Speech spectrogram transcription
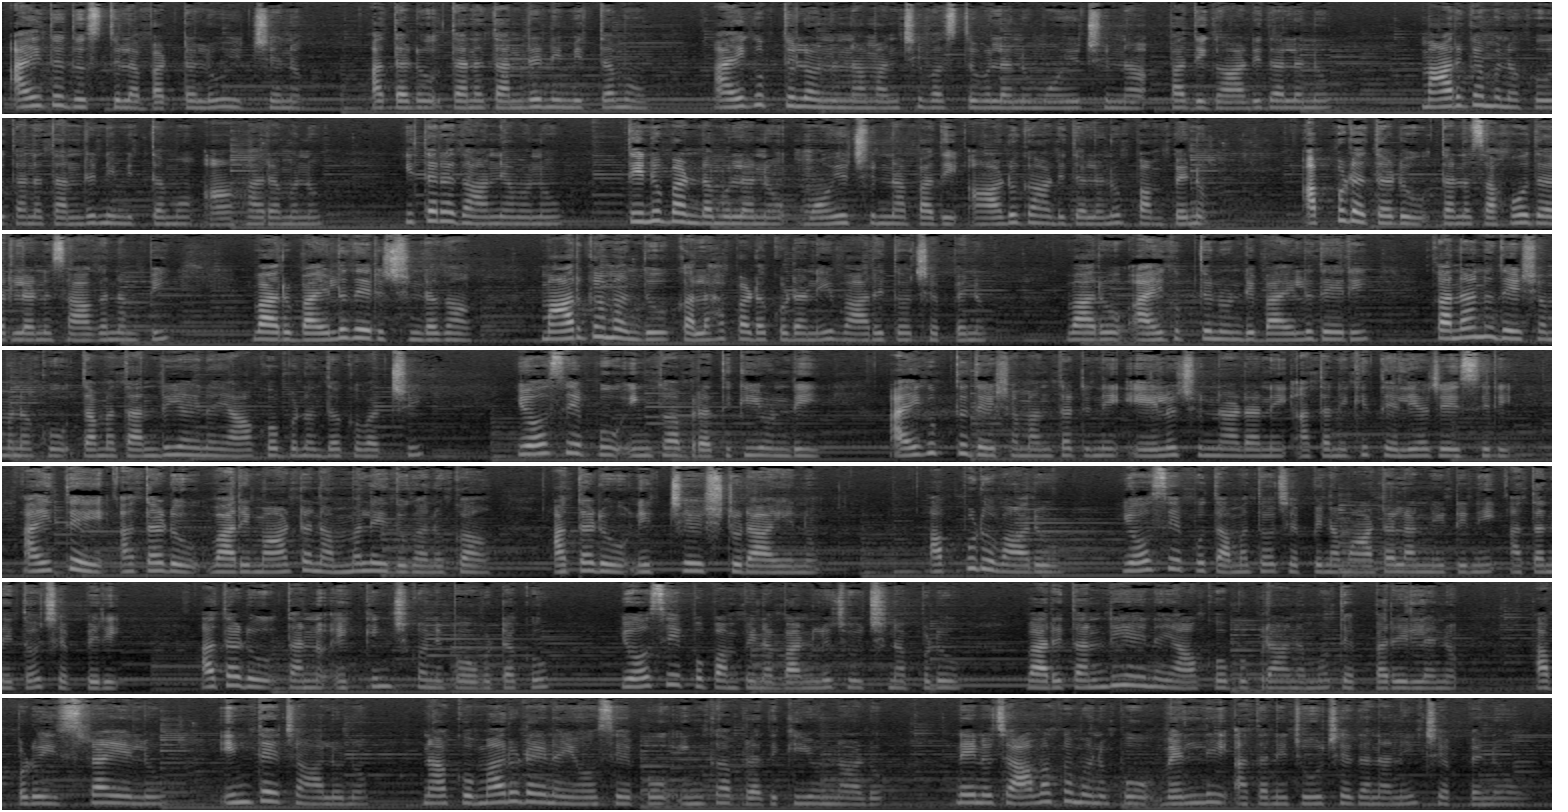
ఐదు దుస్తుల బట్టలు ఇచ్చెను. అతడు తన తండ్రి నిమిత్తము ఐగుప్తులోనున్న మంచి వస్తువులను మోయుచున్న పది గాడిదలను మార్గమునకు తన తండ్రి నిమిత్తము ఆహారమును ఇతర ధాన్యమును తినుబండములను మోయుచున్న పది ఆడుగాడిదలను పంపెను. అప్పుడతడు తన సహోదరులను సాగనంపి వారు బయలుదేరుచుండగా మార్గమందు కలహపడకుడని వారితో చెప్పెను. వారు ఐగుప్తు నుండి బయలుదేరి కనాను దేశమునకు తమ తండ్రి అయిన యాకోబునొద్దకు వచ్చి యోసేపు ఇంకా బ్రతికి ఉండి ఐగుప్తు దేశమంతటిని ఏలుచున్నాడని అతనికి తెలియజేసిరి. అయితే అతడు వారి మాట నమ్మలేదు గనుక అతడు నిశ్చేష్టుడాయెను అప్పుడు వారు యోసేపు తమతో చెప్పిన మాటలన్నిటినీ అతనితో చెప్పిరి. అతడు తన్ను ఎక్కించుకొని పోవుటకు యోసేపు పంపిన బండ్లు చూచినప్పుడు వారి తండ్రి అయిన యాకోబు ప్రాణము తెప్పరిల్లెను. అప్పుడు ఇస్రాయేలు ఇంతే చాలును నా కుమారుడైన యోసేపు ఇంకా బ్రతికియున్నాడు. నేను చావక మునుపు వెళ్ళి అతని చూచెదనని చెప్పెను.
